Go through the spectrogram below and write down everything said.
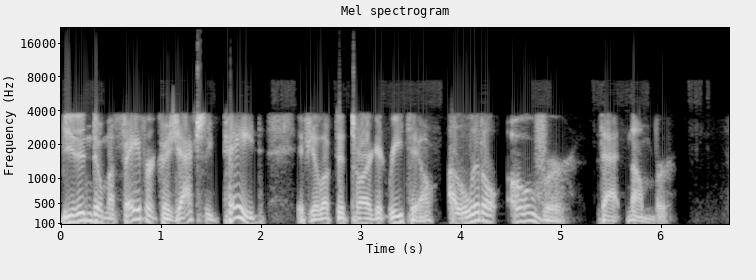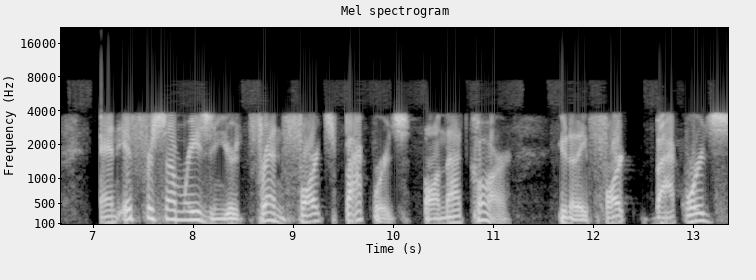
You didn't do him a favor because you actually paid, if you looked at Target retail, a little over that number. And if for some reason your friend farts backwards on that car, you know, they fart backwards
